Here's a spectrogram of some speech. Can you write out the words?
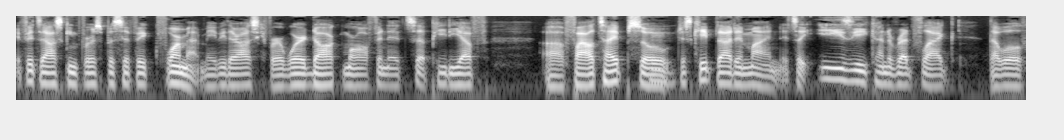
if it's asking for a specific format, maybe they're asking for a Word doc, more often it's a PDF uh, file type. So just keep that in mind. It's an easy kind of red flag that will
